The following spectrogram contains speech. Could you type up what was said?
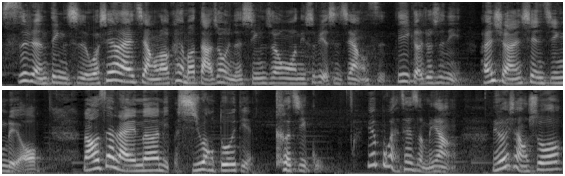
私人定制，我现在来讲了，看有没有打中你的心中哦，你是不是也是这样子？第一个就是你很喜欢现金流，然后再来呢，你希望多一点科技股，因为不管再怎么样，你会想说。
